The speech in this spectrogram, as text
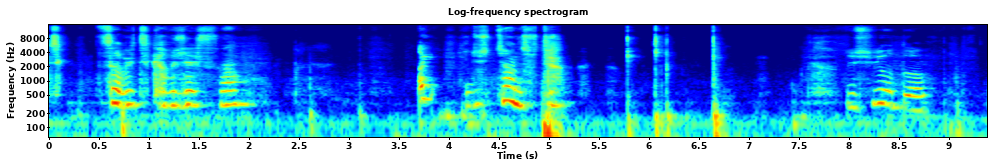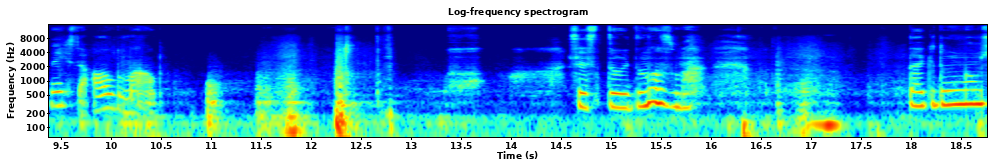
Çık, tabii çıkabilirsem. Ay düşeceğim düşeceğim. Düşüyordum. Neyse aldım aldım. Ses duydunuz mu? Belki duymamış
